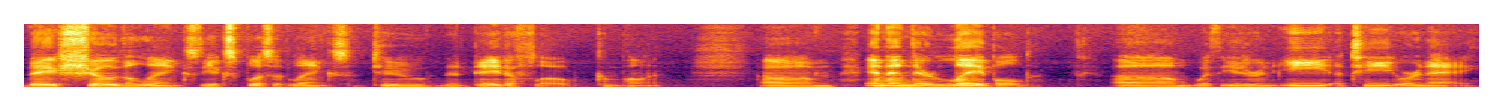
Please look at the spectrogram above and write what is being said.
They show the links, the explicit links to the data flow component. Um, and then they're labeled um, with either an E, a T, or an A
